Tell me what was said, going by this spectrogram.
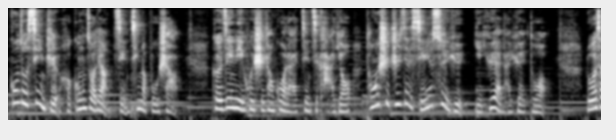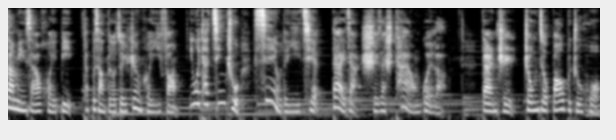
工作性质和工作量减轻了不少。可经理会时常过来见其卡油，同事之间的闲言碎语也越来越多。罗小敏想要回避，她不想得罪任何一方，因为她清楚现有的一切代价实在是太昂贵了。但纸终究包不住火。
